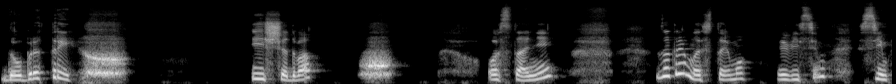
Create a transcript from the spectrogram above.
Добре. Три. І ще два. Останній. Затримались, стоїмо. Вісім. Сім.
